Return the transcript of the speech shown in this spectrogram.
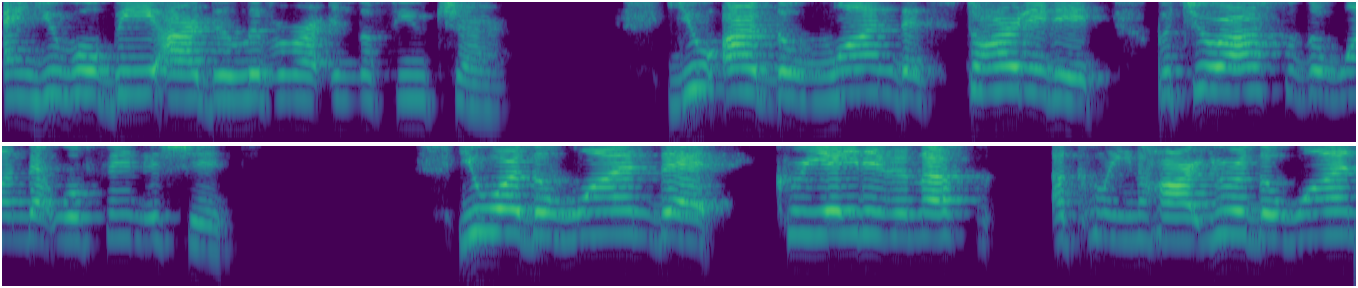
And you will be our deliverer in the future. You are the one that started it, but you're also the one that will finish it. You are the one that created in us a clean heart. You're the one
